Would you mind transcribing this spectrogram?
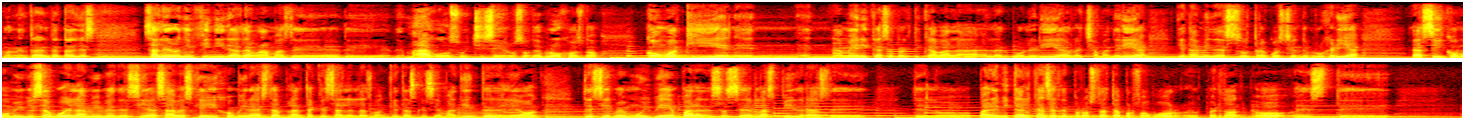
por entrar en detalles, salieron infinidad de ramas de, de, magos o hechiceros o de brujos, ¿no? Como aquí en América se practicaba la, la herbolería o la chamanería, que también es otra cuestión de brujería Así como mi bisabuela a mí me decía, ¿sabes qué hijo? Mira esta planta que sale en las banquetas que se llama diente de león, te sirve muy bien para deshacer las piedras de, de lo... para evitar el cáncer de próstata, por favor, eh, perdón, o este...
